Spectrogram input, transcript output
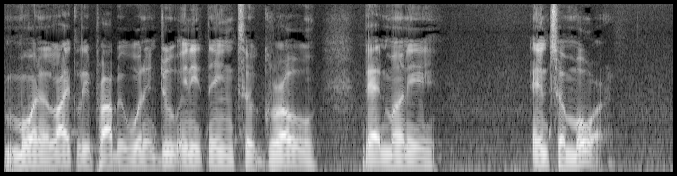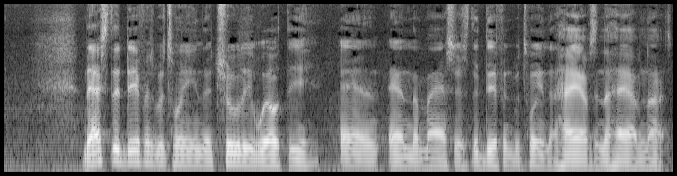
more than likely probably wouldn't do anything to grow that money into more. That's the difference between the truly wealthy and and the masses. The difference between the haves and the have-nots.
